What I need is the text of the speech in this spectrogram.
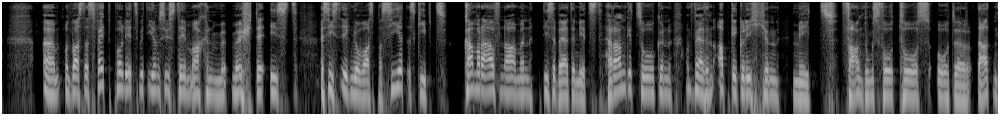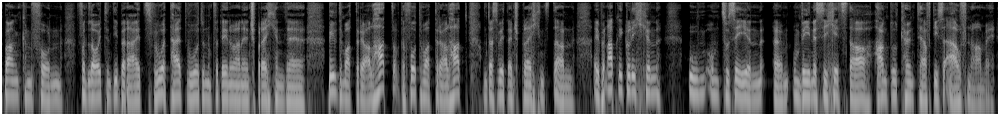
Ähm, und was das FedPol jetzt mit ihrem System machen möchte, ist, es ist irgendwo was passiert, es gibt Kameraaufnahmen, diese werden jetzt herangezogen und werden abgeglichen mit Fahndungsfotos oder Datenbanken von, von Leuten, die bereits verurteilt wurden und von denen man entsprechende Bildmaterial hat oder Fotomaterial hat. Und das wird entsprechend dann eben abgeglichen, um, um zu sehen, ähm, um wen es sich jetzt da handeln könnte auf diese Aufnahme.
